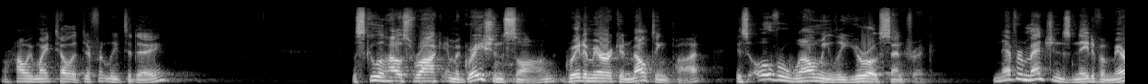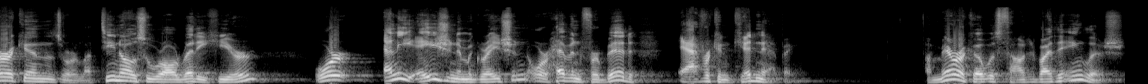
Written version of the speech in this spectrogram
Or how we might tell it differently today? The Schoolhouse Rock immigration song, Great American Melting Pot, is overwhelmingly Eurocentric. Never mentions Native Americans or Latinos who were already here, or any Asian immigration, or heaven forbid, African kidnapping. America was founded by the English,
